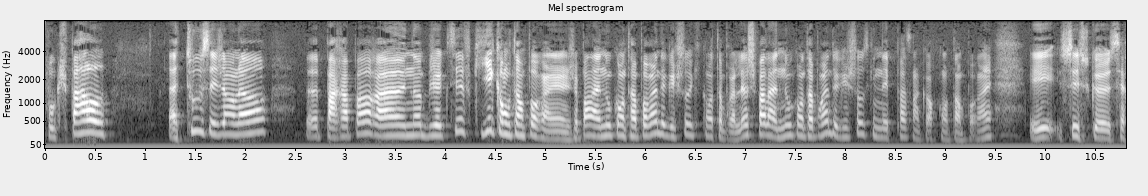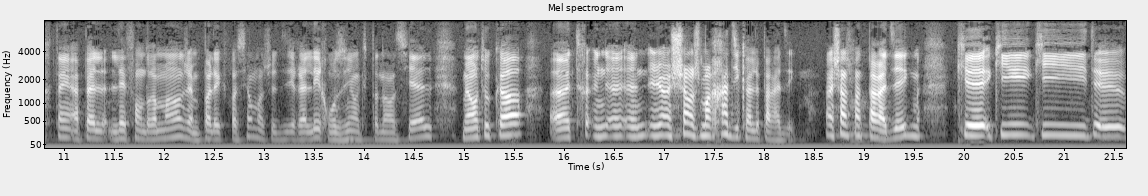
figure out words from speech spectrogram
faut que je parle à tous ces gens-là euh, par rapport à un objectif qui est contemporain. Je parle à nos contemporains de quelque chose qui est contemporain. Là, je parle à nos contemporains de quelque chose qui n'est pas encore contemporain. Et c'est ce que certains appellent l'effondrement. J'aime pas l'expression, moi je dirais l'érosion exponentielle. Mais en tout cas, un, changement radical de paradigme. Un changement de paradigme qui, euh,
